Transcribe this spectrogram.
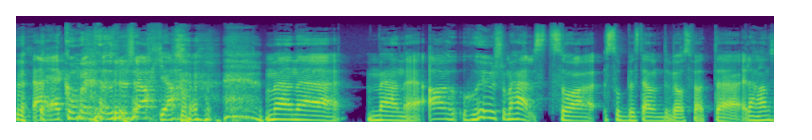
Nej, jag kommer inte ens försöka. men eh, men eh, ja, hur som helst så, så bestämde vi oss för att, eh, eller han,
